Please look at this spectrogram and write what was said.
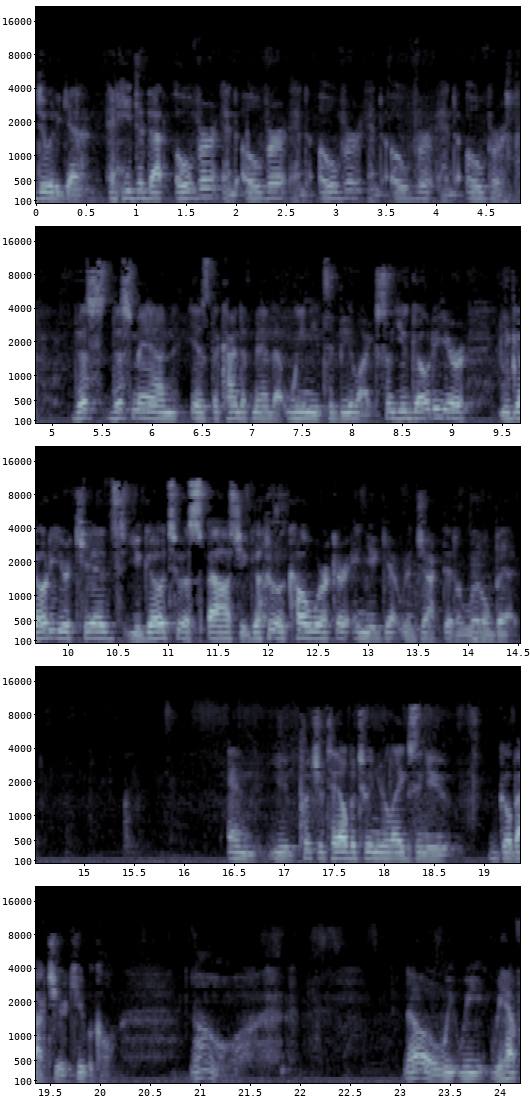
do it again. And he did that over and over and over and over and over. This this man is the kind of man that we need to be like. So you go to your you go to your kids, you go to a spouse, you go to a coworker and you get rejected a little bit. And you put your tail between your legs and you go back to your cubicle. No. No, we, we, we have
